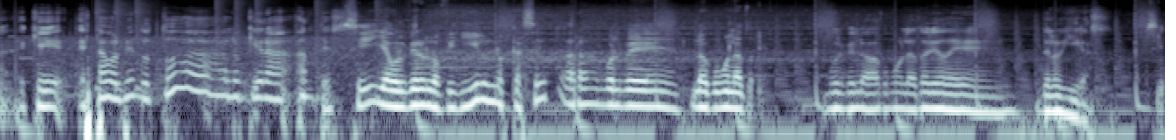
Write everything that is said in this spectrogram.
Es que está volviendo todo a lo que era antes. Sí, ya volvieron los vinilos, los cassettes, ahora vuelve lo acumulatorio. Vuelve lo acumulatorio de, de los gigas. Sí,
